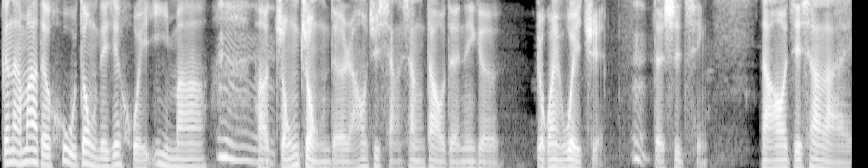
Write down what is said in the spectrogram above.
跟阿妈的互动的一些回忆吗？嗯，啊，种种的，然后去想象到的那个有关于味觉嗯的事情，嗯、然后接下来。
